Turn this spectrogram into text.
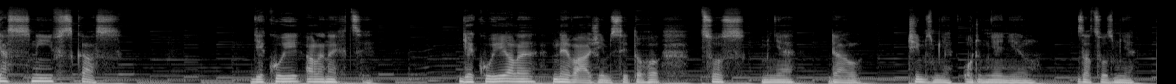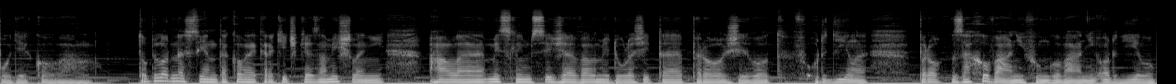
jasný vzkaz. Děkuji, ale nechci. Děkuji, ale nevážím si toho, co jsi mě dal, čím jsi mě odměnil, za co mě poděkoval. To bylo dnes jen takové kratičké zamyšlení, ale myslím si, že velmi důležité pro život v oddíle, pro zachování fungování oddílu.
